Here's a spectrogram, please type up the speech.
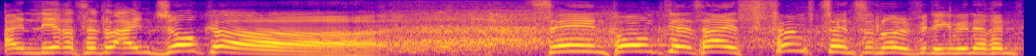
Ein leerer Zettel, ein Joker. Zehn Punkte, das heißt 15 zu 0 für die Gewinnerin.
